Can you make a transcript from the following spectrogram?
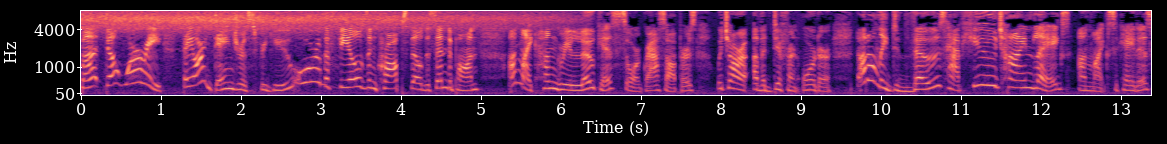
But don't worry, they aren't dangerous for you or the fields and crops they'll descend upon. Unlike hungry locusts or grasshoppers, which are of a different order, not only do those have huge hind legs, unlike cicadas,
